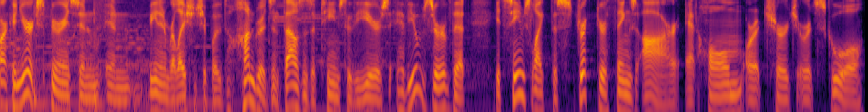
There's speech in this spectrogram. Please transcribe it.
Mark, in your experience in, in being in relationship with hundreds and thousands of teens through the years, have you observed that it seems like the stricter things are at home or at church or at school,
